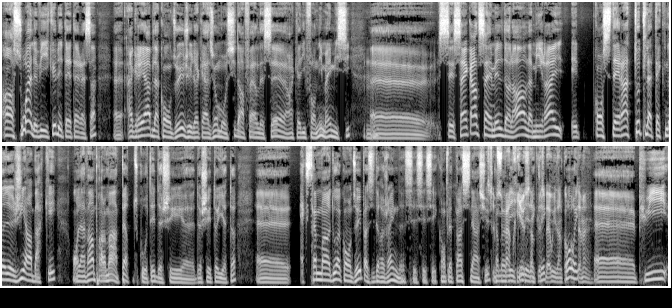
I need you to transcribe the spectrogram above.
En soi, le véhicule est intéressant, euh, agréable à conduire. J'ai eu l'occasion, moi aussi, d'en faire l'essai en Californie, même ici. Mhm. euh, c'est 55 000 La Mirai est considérant toute la technologie embarquée, on la vend probablement en perte du côté de chez euh, de chez Toyota. Euh, extrêmement doux à conduire parce que l'hydrogène, c'est complètement silencieux. C'est comme un véhicule électrique. En plus, ben oui, dans le comportement. Euh, puis,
